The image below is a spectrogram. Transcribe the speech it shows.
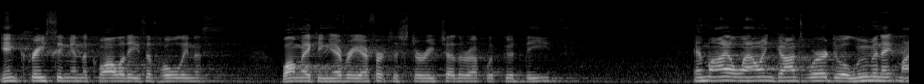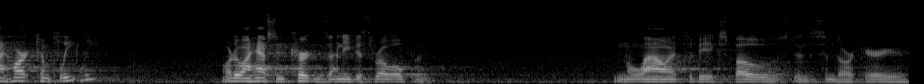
Increasing in the qualities of holiness while making every effort to stir each other up with good deeds? Am I allowing God's word to illuminate my heart completely? Or do I have some curtains I need to throw open and allow it to be exposed into some dark areas?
